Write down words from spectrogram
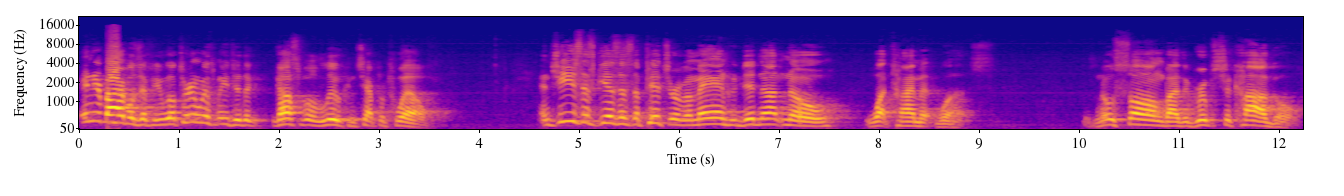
In your Bibles, if you will, turn with me to the Gospel of Luke in chapter 12. And Jesus gives us a picture of a man who did not know what time it was. There's no song by the group Chicago.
